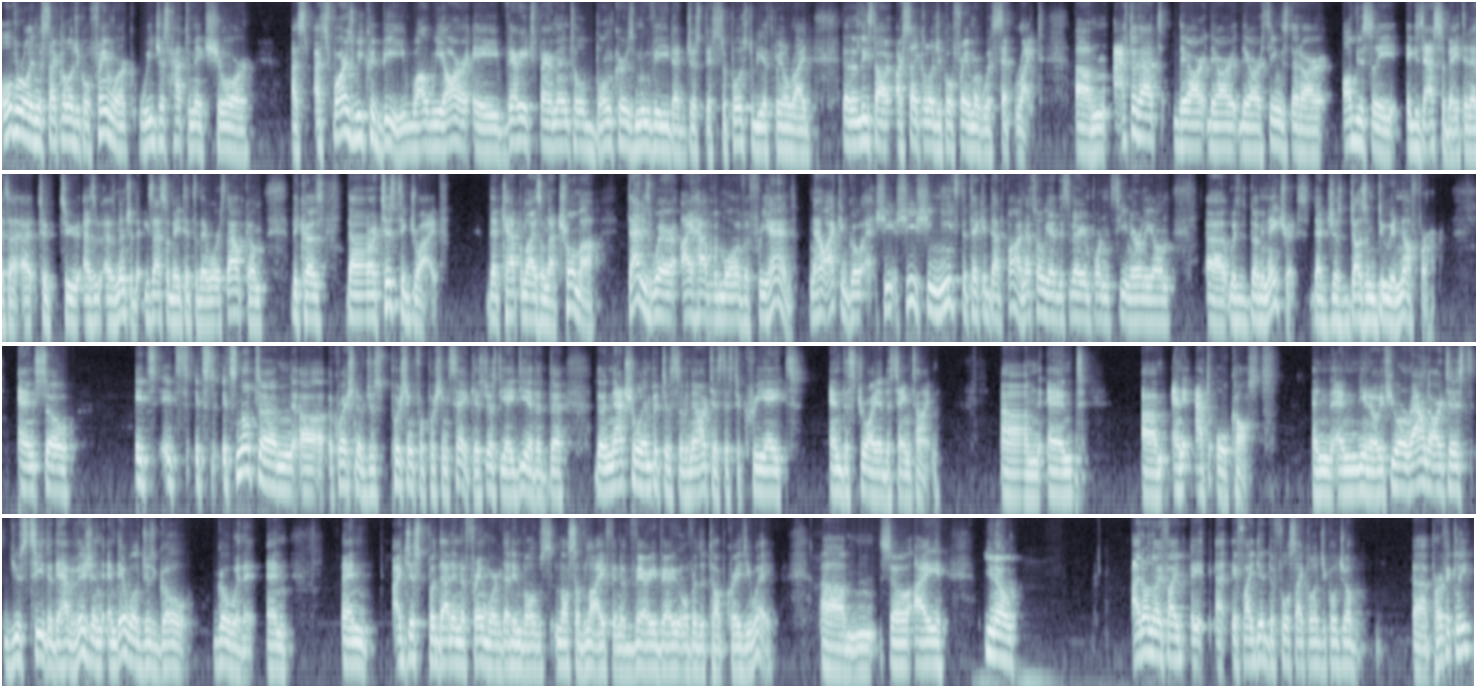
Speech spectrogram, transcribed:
overall in the psychological framework, we just had to make sure as, as far as we could be, while we are a very experimental bonkers movie that just is supposed to be a thrill ride, that at least our, our psychological framework was set right. Um, after that, there are there are there are things that are obviously exacerbated as a, to to as as mentioned exacerbated to their worst outcome because that artistic drive that capitalize on that trauma that is where I have a more of a free hand. Now I can go. She she she needs to take it that far, and that's why we had this very important scene early on uh, with the dominatrix that just doesn't do enough for her. And so it's it's it's it's not um, a question of just pushing for pushing sake. It's just the idea that the the natural impetus of an artist is to create and destroy at the same time, um, and um, and at all costs. And and you know if you're around artists you see that they have a vision and they will just go go with it. And and i just put that in a framework that involves loss of life in a very very over the top crazy way. Um so i you know i don't know if i if i did the full psychological job uh, perfectly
